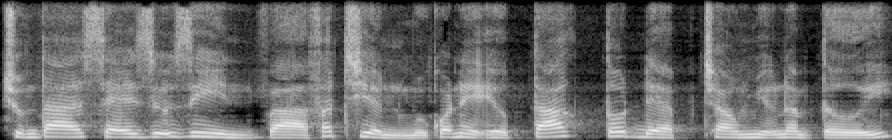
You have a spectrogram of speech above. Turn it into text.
chúng ta sẽ giữ gìn và phát triển mối quan hệ hợp tác tốt đẹp trong những năm tới.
